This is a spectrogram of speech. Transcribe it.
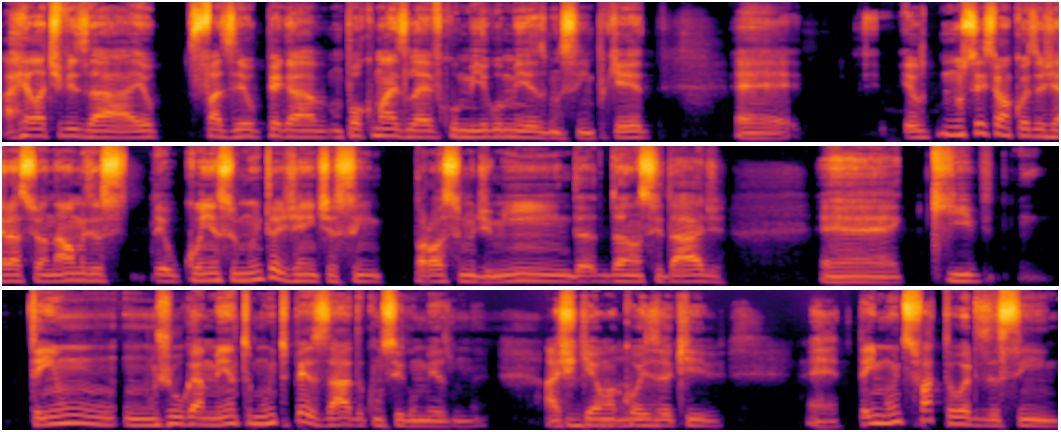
a relativizar, eu fazer eu pegar um pouco mais leve comigo mesmo, assim, porque é, eu não sei se é uma coisa geracional, mas eu, eu conheço muita gente assim próximo de mim, da, da nossa cidade, é, que tem um, um julgamento muito pesado consigo mesmo, né? Acho uhum. que é uma coisa uhum. que é, tem muitos fatores, assim.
